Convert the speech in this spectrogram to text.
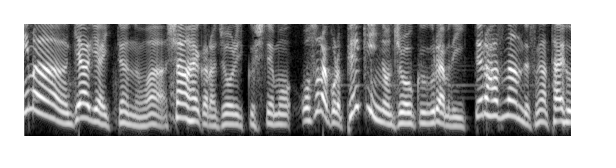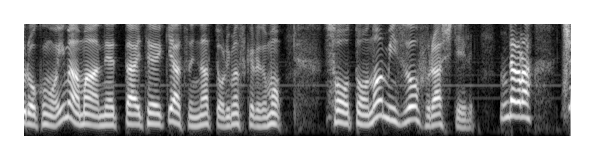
今、ギャーギャー言ってるのは、上海から上陸しても、おそらくこれ北京の上空ぐらいまで行ってるはずなんですが、台風6号、今はまあ熱帯低気圧になっておりますけれども、相当の水を降らしている。だから、中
